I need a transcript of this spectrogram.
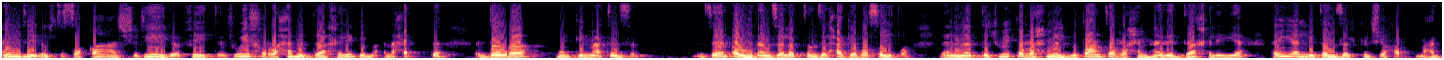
عندي التصاقات شديدة في تجويف الرحم الداخلي بمعنى حتى الدورة ممكن ما تنزل. زين؟ أو إذا نزلت تنزل حاجة بسيطة لأن التجويف الرحم بطانه الرحم هذه الداخلية هي اللي تنزل كل شهر مع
